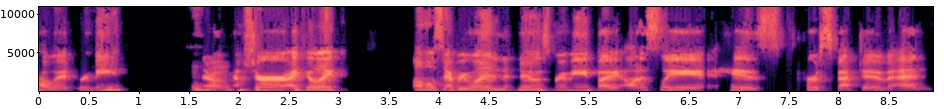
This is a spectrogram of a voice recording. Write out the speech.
poet Rumi. Mm-hmm. I'm sure, I feel like almost everyone knows Rumi, but honestly, his perspective and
